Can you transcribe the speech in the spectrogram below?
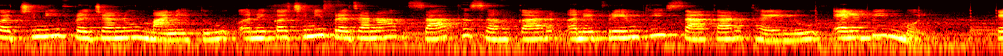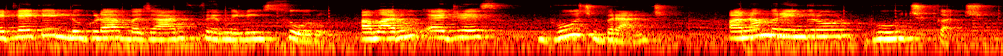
કચ્છની પ્રજાનું માનીતું અને કચ્છની પ્રજાના સાથ, સહકાર અને પ્રેમથી સાકાર થયેલું એલબી મોલ, એટલે કે લુગડા બજાર ફેમિલી શોરૂમ. અમારું address Bhuj branch, Anam ring road, Bhuj, Kutch.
